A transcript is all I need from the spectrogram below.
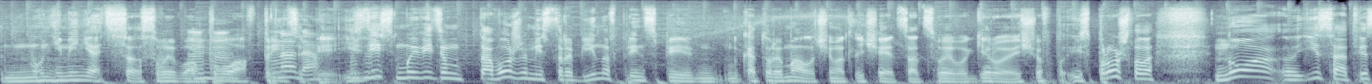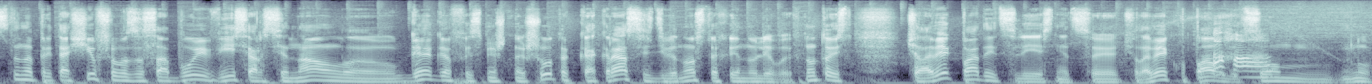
ну, не менять своего амплуа, в Ну принципе. да. И здесь мы видим того же мистера Бина, в принципе, который мало чем отличается от своего героя еще из прошлого, но э, и, соответственно, притащившего за собой весь арсенал э, гэгов и смешных шуток как раз из 90-х и нулевых. Ну, то есть человек падает с лестницы, человек упал Ага. лицом, ну,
